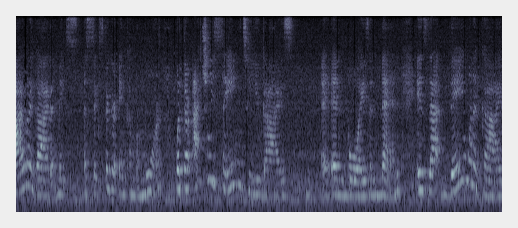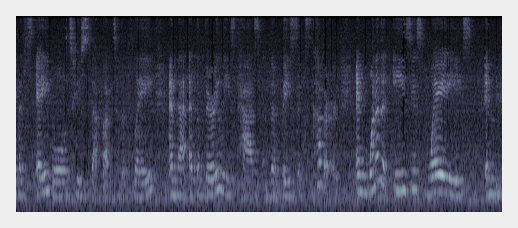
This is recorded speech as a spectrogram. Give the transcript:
I want a guy that makes a six-figure income or more, what they're actually saying to you guys and boys and men is that they want a guy that's able to step up to the plate and that at the very least has the basics covered. And one of the easiest ways in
